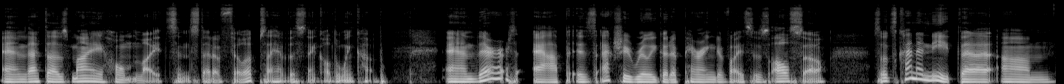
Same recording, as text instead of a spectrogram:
and that does my home lights instead of Philips. I have this thing called the Wink Hub, and their app is actually really good at pairing devices also. So it's kind of neat that um,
